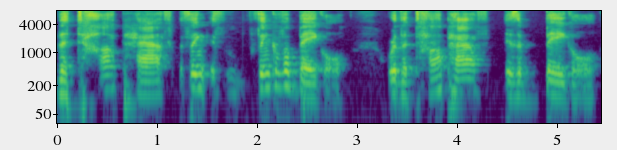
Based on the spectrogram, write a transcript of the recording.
the top half. Think think of a bagel, where the top half is a bagel,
